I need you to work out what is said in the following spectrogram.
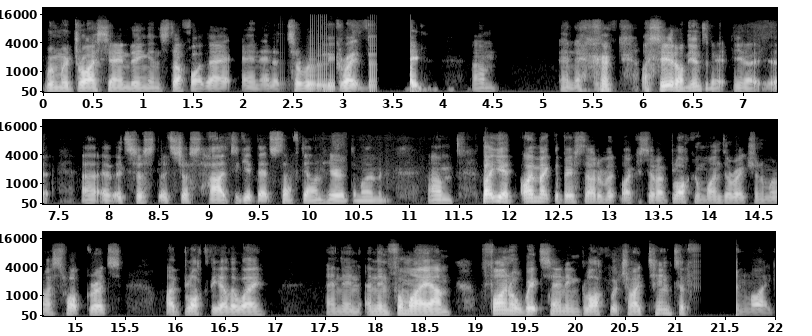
when we're dry sanding and stuff like that and and it's a really great um and i see it on the internet you know uh, it's just it's just hard to get that stuff down here at the moment. Um but yeah i make the best out of it. Like i said i block in one direction. When i swap grits i block the other way and then and then for my um final wet sanding block which i tend to like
